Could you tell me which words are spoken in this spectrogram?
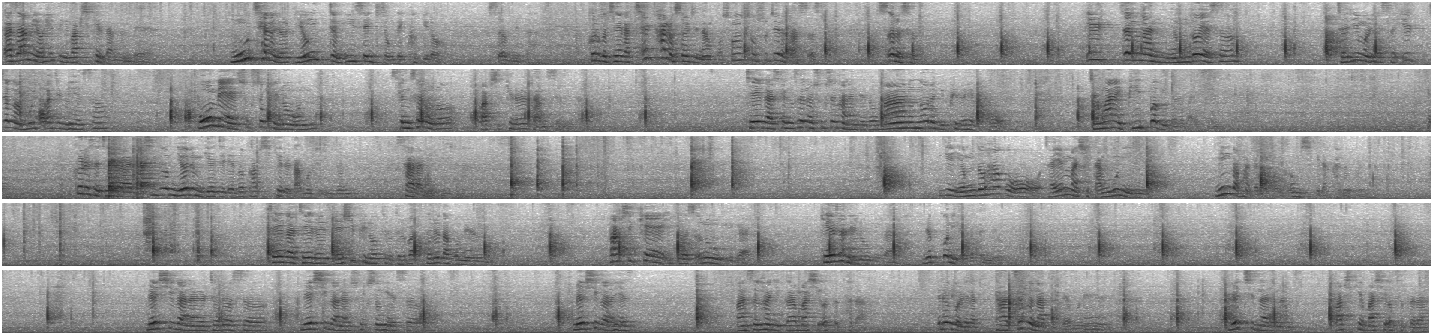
까자미와 해뜨기 밥 시켜 담는데 무채는 이렇게 0.2cm 정도의 크기로 썹니다. 그리고 제가 채칼로 썰진 않고 손수 수제로 다 써서 썰어서 일정한 염도에서 절임을 해서 일정한 물 빠짐을 해서 봄에 숙성해 놓은 생선으로 밥식회를 담습니다. 제가 생선을 숙성하는데도 많은 노력이 필요했고 저만의 비법이 들어가 있습니다. 그래서 제가 지금 여름 계절에도 밥식회를 담을 수 있는 사람입니다. 이게 염도하고 자연맛이 당분이 민감하더라고요. 음식이라 하는 건. 제가 제 레- 레시피 노트를 들어봐, 들여다보면 밥 식혜 이거 써놓은 기가 계산해 놓은 기가 몇 건이 되거든요. 몇 시간을 절여서 몇 시간을 숙성해서 몇 시간을 해 완성하니까 맛이 어떻더라? 이런 걸 내가 다 적어놨기 때문에 며칠 날에는 밥식혜 맛이 어떻더라?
